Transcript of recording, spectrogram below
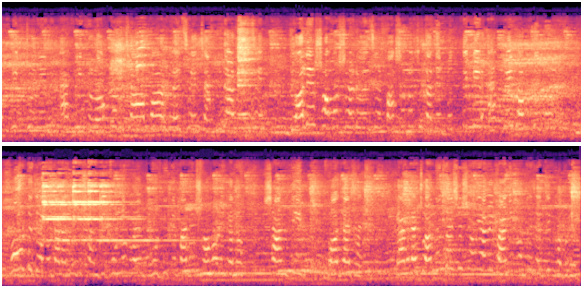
এক একজনের এক এক রকম চাওয়া পাওয়া রয়েছে, চাহিদা রয়েছে, জলের সমস্যা রয়েছে। পাশাপাশি তাদের প্রত্যেকের একই বক্তব্য, ভোট যেন তারা কিন্তু শান্তিপূর্ণভাবে ভোট দিতে পারে, শহরে যেন শান্তি বজায় থাকে। ক্যামেরা চন্দন দাসের সঙ্গে আমি বাণী করতে যাচ্ছি, খবরের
